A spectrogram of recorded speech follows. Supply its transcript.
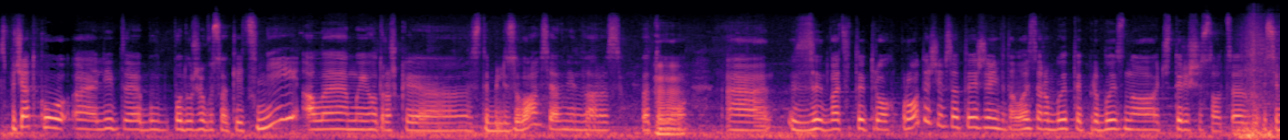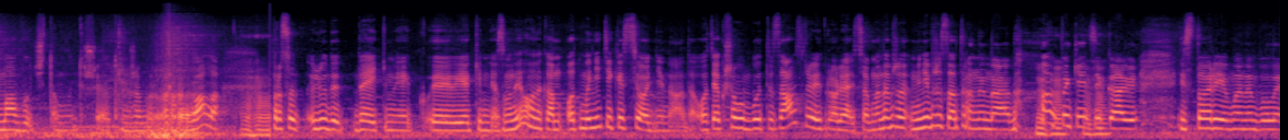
Спочатку е, лід був по дуже високій ціні, але ми його трошки стабілізувався. Він зараз. Тому з 23 продажів за тиждень вдалося заробити приблизно 4600. Це з усіма вичитами, те, що я там вже рахувала. Просто люди, деякі які мені дзвонили, вони кажуть, от мені тільки сьогодні треба. От якщо ви будете завтра відправлятися, мене вже мені вже завтра не треба. Такі цікаві історії в мене були.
